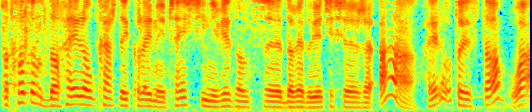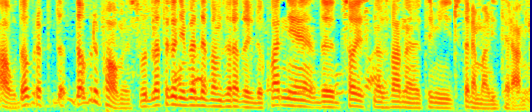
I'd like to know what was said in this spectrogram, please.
podchodząc do Halo każdej kolejnej części, nie wiedząc, e, dowiadujecie się, że a, Halo to jest to? Wow, dobry, do, dobry pomysł. Dlatego nie będę wam zdradzać dokładnie, co jest nazwane tymi czterema literami.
